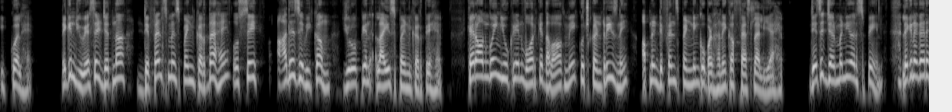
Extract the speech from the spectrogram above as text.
इक्वल है। लेकिन यूएसए जितना डिफेंस में स्पेंड करता है, उससे आधे से भी कम यूरोपियन अलाइज स्पेंड करते हैं। खैर ऑनगोइंग यूक्रेन वॉर के दबाव में कुछ कंट्रीज़ ने अपने डिफेंस स्पेंडिंग को बढ़ाने का फैसला लिया है। जैसे जर्मनी और स्पेन। लेकिन अगर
